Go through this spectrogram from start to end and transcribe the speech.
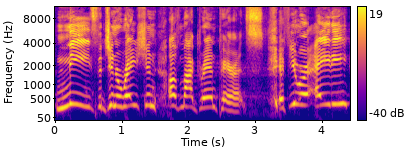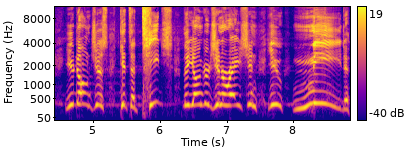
needs the generation of my grandparents. If you are 80, you don't just get to teach the younger generation, you need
